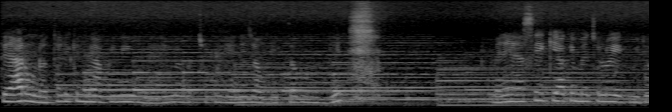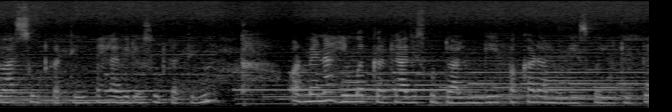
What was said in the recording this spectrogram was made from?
तैयार होना था लेकिन मैं अभी नहीं होंगी मैं बच्चों को लेने जाऊँगी। तब किया कि मैं चलो एक वीडियो आज शूट करती हूँ, पहला वीडियो शूट करती हूँ। और मैं ना हिम्मत करके आज इसको डालूँगी, पक्का डालूँगी इसको यूट्यूब पे।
